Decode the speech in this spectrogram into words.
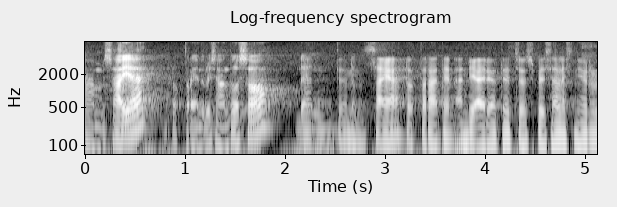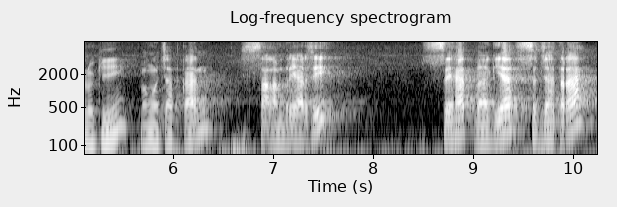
Kam saya, Dr. Andrew Santoso, dan Dan saya Dr. Aden Andi Aryo Tejo, spesialis neurologi. mengucapkan salam Triharsi, sehat, bahagia, sejahtera.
